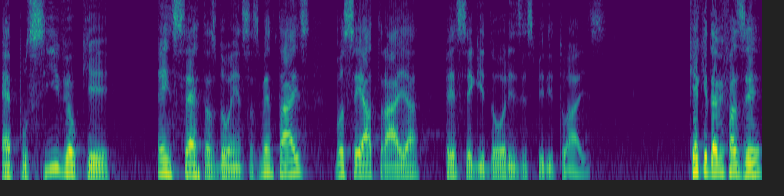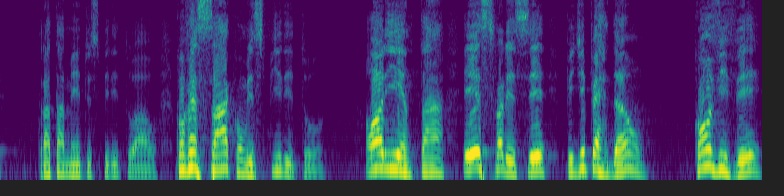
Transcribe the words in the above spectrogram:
É possível que, em certas doenças mentais, você atraia perseguidores espirituais. O que é que deve fazer? Tratamento espiritual. Conversar com o espírito, orientar, esclarecer, pedir perdão, conviver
